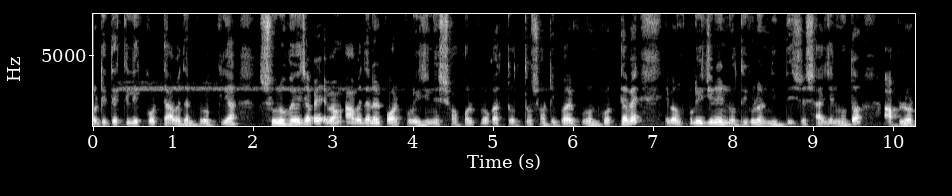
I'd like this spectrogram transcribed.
ওটিতে ক্লিক করতে আবেদন প্রক্রিয়া শুরু হয়ে যাবে এবং আবেদনের পর প্রয়োজনীয় সকল প্রকার তথ্য সঠিকভাবে পূরণ করতে হবে এবং প্রয়োজনীয় নথিগুলো নির্দিষ্ট সাইজের মতো আপলোড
